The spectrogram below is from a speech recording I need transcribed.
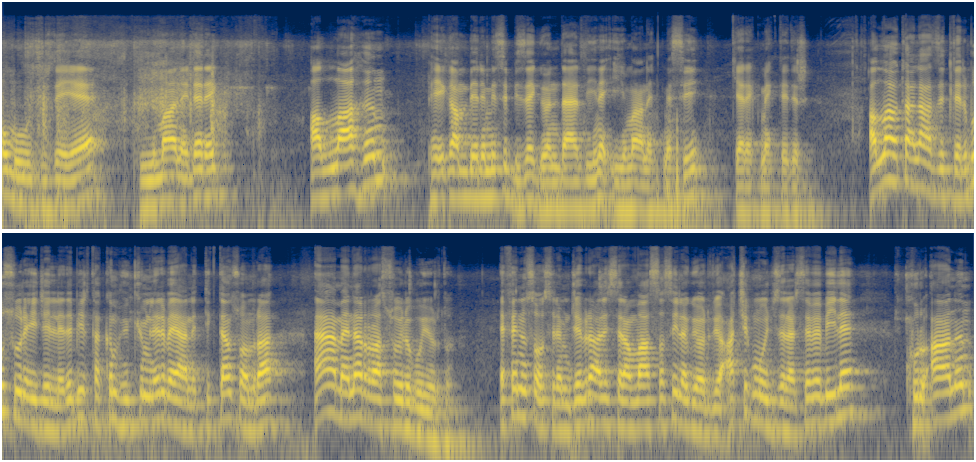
o mucizeye iman ederek Allah'ın peygamberimizi bize gönderdiğine iman etmesi gerekmektedir. Allahu Teala Hazretleri bu sure-i cellede bir takım hükümleri beyan ettikten sonra Amener Rasulü buyurdu. Efendimiz sallallahu aleyhi ve Cebrail aleyhisselam vasıtasıyla gördüğü açık mucizeler sebebiyle Kur'an'ın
